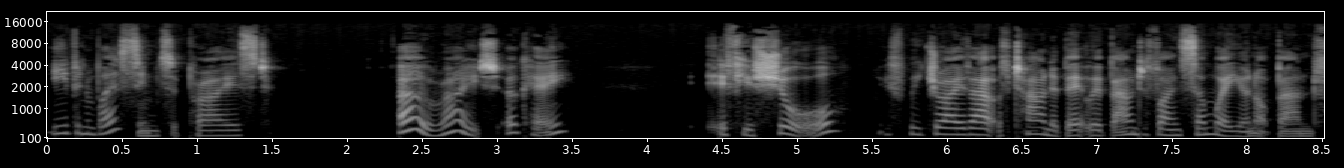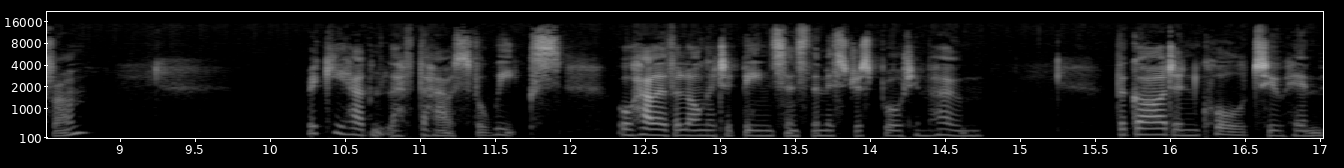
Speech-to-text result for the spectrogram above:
Even Wes seemed surprised. Oh, right, okay. If you're sure, if we drive out of town a bit, we're bound to find somewhere you're not banned from. Ricky hadn't left the house for weeks, or however long it had been since the mistress brought him home. The garden called to him,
